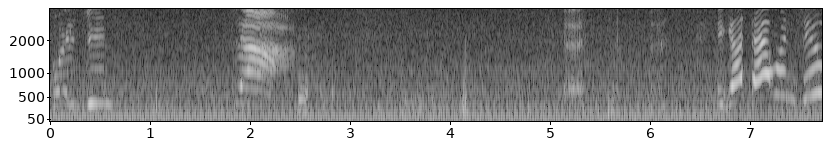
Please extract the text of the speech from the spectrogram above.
for engine. Yeah. You got that one too?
